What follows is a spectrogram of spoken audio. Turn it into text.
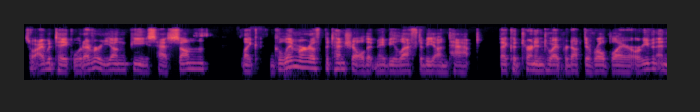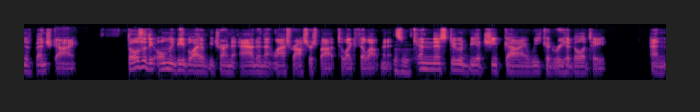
So I would take whatever young piece has some like glimmer of potential that may be left to be untapped that could turn into a productive role player or even end of bench guy. Those are the only people I would be trying to add in that last roster spot to like fill out minutes. Mhm. Can this dude be a cheap guy we could rehabilitate and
